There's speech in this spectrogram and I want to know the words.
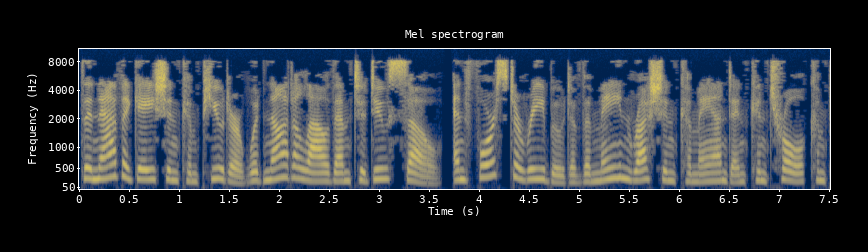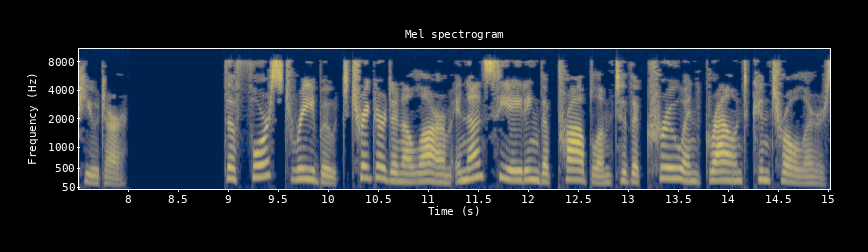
The navigation computer would not allow them to do so, and forced a reboot of the main Russian command and control computer. The forced reboot triggered an alarm enunciating the problem to the crew and ground controllers.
